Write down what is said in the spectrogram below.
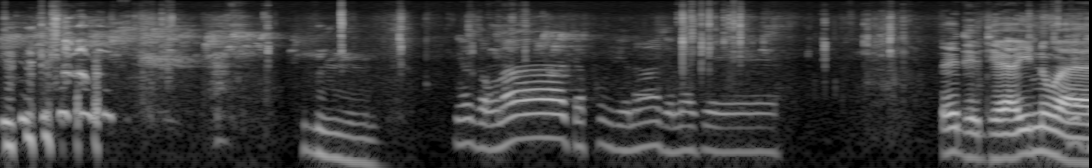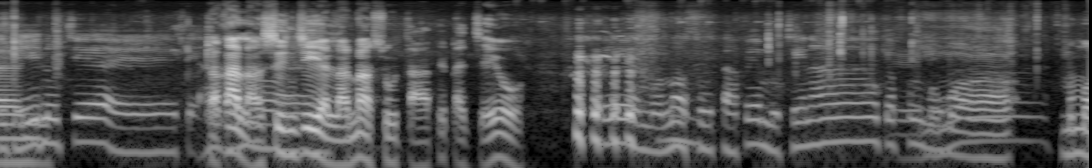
thế thì thì nó chứ tất cả là sinh chi là nó sụt tả bị bạch chế ô cái một nó sụt tạp cái một chế nó cho gì Mà- nó mà mà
